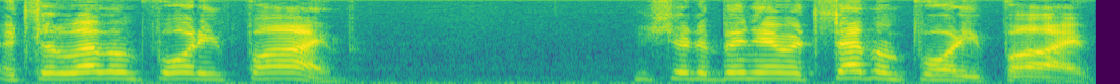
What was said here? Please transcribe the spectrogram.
It's 11:45. You should have been here at 7:45.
